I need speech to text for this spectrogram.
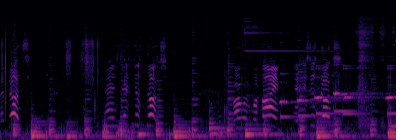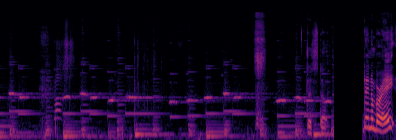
The ducks! It's, it's just ducks. We're, we're, fine. It's just ducks. Ducks. Just stuck. Day number eight.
